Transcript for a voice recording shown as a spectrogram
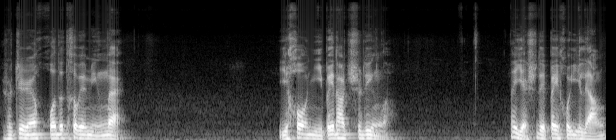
你说这人活得特别明白，以后你被他吃定了，那也是得背后一凉。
